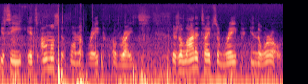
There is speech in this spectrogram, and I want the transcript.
You see, it's almost a form of rape of rights. There's a lot of types of rape in the world.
